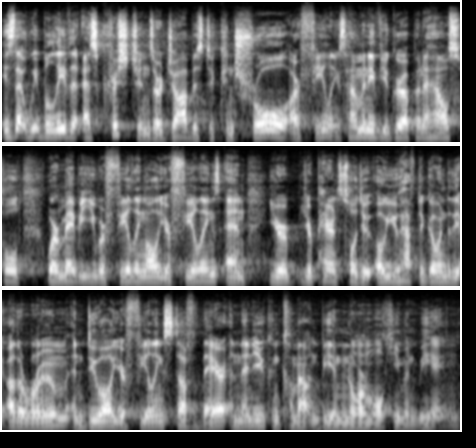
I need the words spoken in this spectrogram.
Is that we believe that as Christians, our job is to control our feelings. How many of you grew up in a household where maybe you were feeling all your feelings and your, your parents told you, oh, you have to go into the other room and do all your feeling stuff there, and then you can come out and be a normal human being?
